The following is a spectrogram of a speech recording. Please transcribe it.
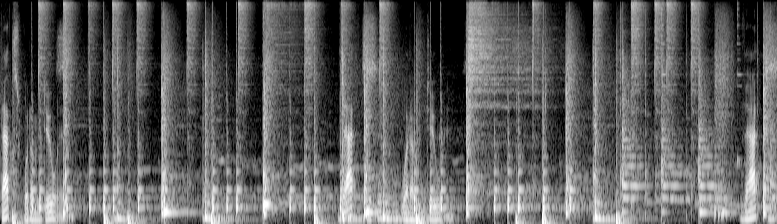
That's what I'm doing. That's what I'm doing. That's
